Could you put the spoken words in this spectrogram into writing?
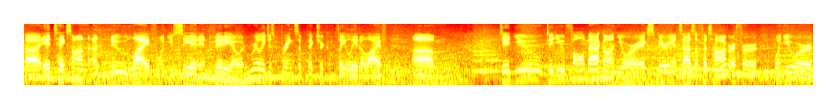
uh, it takes on a new life when you see it in video. It really just brings a picture completely to life. Um, did you did you fall back on your experience as a photographer when you were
